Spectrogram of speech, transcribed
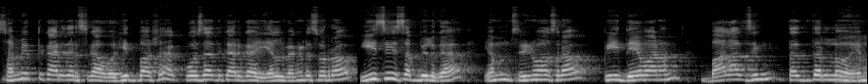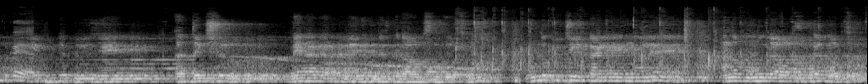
సంయుక్త కార్యదర్శిగా వహీద్ బాషా కోశాధికారిగా ఎల్ వెంకటేశ్వరరావు ఈసీ సభ్యులుగా ఎం శ్రీనివాసరావు పి దేవానంద్ బాలాజీ సింగ్ తదితరులు ఎంపికయ్యారు. అధ్యక్షులు మేరా రావాల్సింది ముందు కుర్చీలు ఖాళీ అయినానే అందరూ ముందుకు రావాల్సిందిగా కోరుతున్నాం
